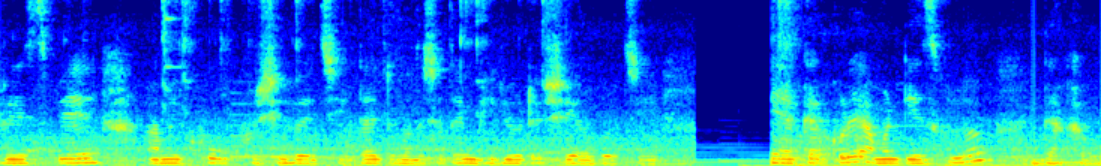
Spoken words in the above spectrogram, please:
ড্রেস পেয়ে আমি খুব খুশি হয়েছি। তাই তোমাদের সাথে আমি ভিডিওটা শেয়ার করছি। আমি এক এক করে আমার ড্রেসগুলো দেখাবো।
